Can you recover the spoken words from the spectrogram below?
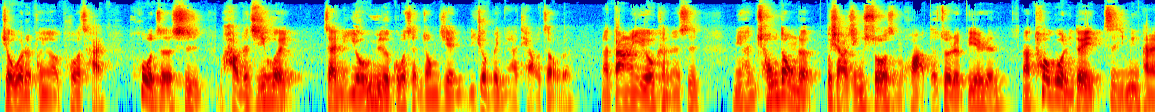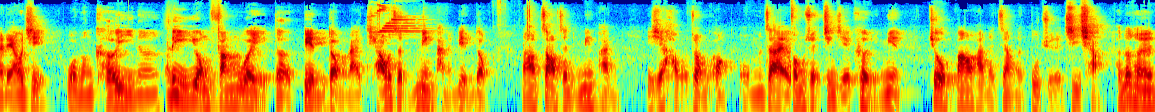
就为了朋友破财，或者是好的机会，在你犹豫的过程中间，你就被人家挑走了。那当然也有可能是。你很冲动的不小心说了什么话，得罪了别人。那透过你对自己命盘的了解，我们可以呢利用方位的变动来调整命盘的变动，然后造成你命盘一些好的状况。我们在风水进阶课里面。就包含了这样的布局的技巧，很多同学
